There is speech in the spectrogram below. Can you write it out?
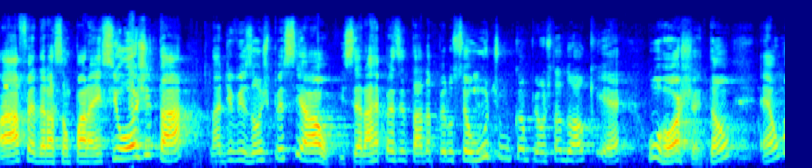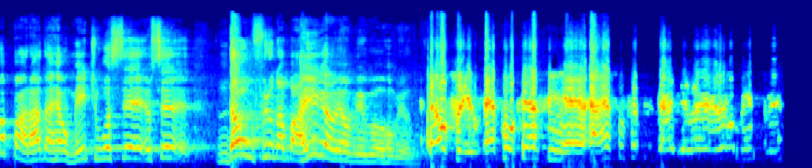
a Federação Paraense hoje está na divisão especial e será representada pelo seu último campeão estadual, que é o Rocha. Então, é uma parada realmente. Você, você dá um frio na barriga, meu amigo Romildo? Dá um frio. É porque, assim, é, a responsabilidade, ela é realmente, né?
